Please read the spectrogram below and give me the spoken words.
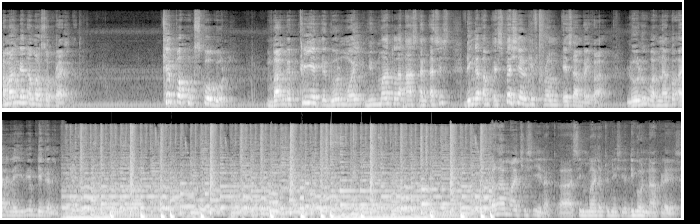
Amaa ngi leen amal surprise nag. Képp ku score goal mbaa nga create a goal mooy ñun mark la as an assist di nga am a special gift from Esa Mbay Fall. Loolu wax naa ko àddina yi yëpp dégg nañu. Balaa match si nag siñ maaja Tunisia diggoon naa players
